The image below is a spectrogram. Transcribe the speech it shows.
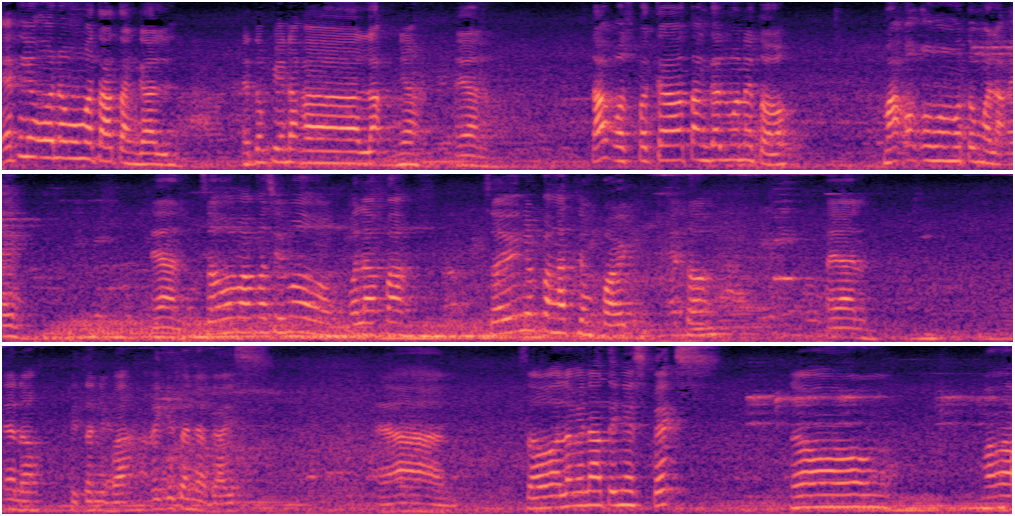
Ito yung una mo matatanggal. Itong pinaka-lock niya. Ayan. Tapos pagka tanggal mo nito, makukuha mo itong malaki. Ayan. So mapapansin mo, wala pa. So yun yung pangatlong part. Ito. Ayan. Ayan o. Kita niyo ba? Nakikita niyo guys. Ayan. So alamin natin yung specs ng mga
